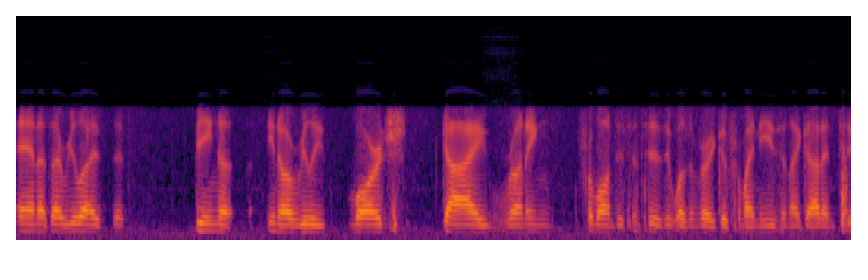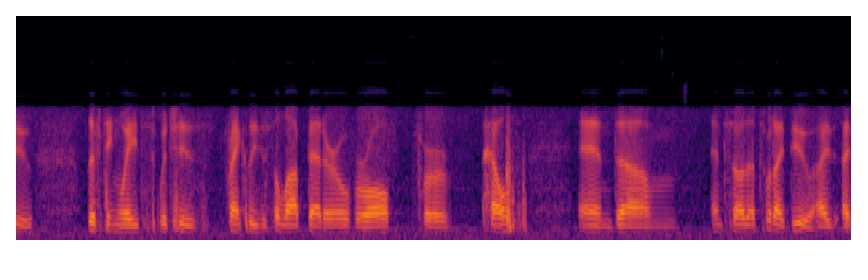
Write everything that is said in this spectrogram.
and as I realized that being a you know a really large guy running for long distances, it wasn't very good for my knees, and I got into lifting weights, which is frankly just a lot better overall for health. And um, and so that's what I do. I, I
